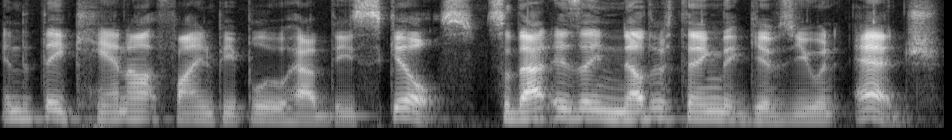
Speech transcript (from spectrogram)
in that they cannot find people who have these skills. So that is another thing that gives you an edge.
